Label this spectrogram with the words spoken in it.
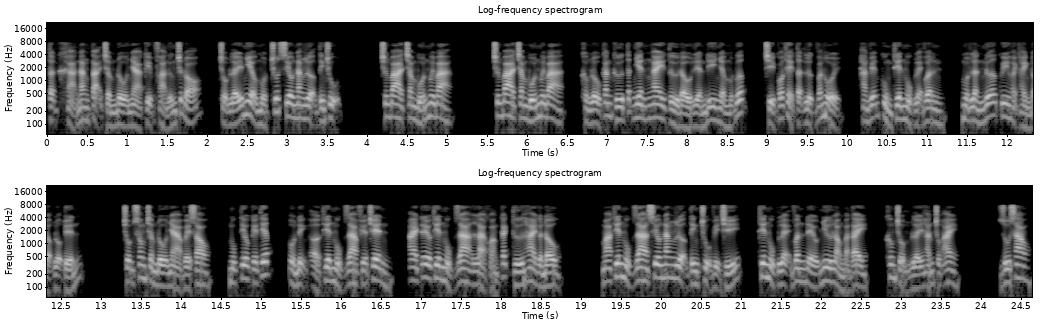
tận khả năng tại trầm đồ nhà kịp phản ứng trước đó, trộm lấy nhiều một chút siêu năng lượng tinh trụ. Chương 343 chương 343 khổng lồ căn cứ tất nhiên ngay từ đầu liền đi nhầm một bước, chỉ có thể tận lực văn hồi, hàn viễn cùng thiên mục lệ vân, một lần nữa quy hoạch hành động lộ tuyến. Trộm xong trầm đồ nhà về sau, mục tiêu kế tiếp, ổn định ở thiên mục gia phía trên, ai kêu thiên mục gia là khoảng cách thứ hai gần đâu. Mà thiên mục gia siêu năng lượng tinh trụ vị trí, thiên mục lệ vân đều như lòng bàn tay, không trộm lấy hắn trộm ai. Dù sao,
